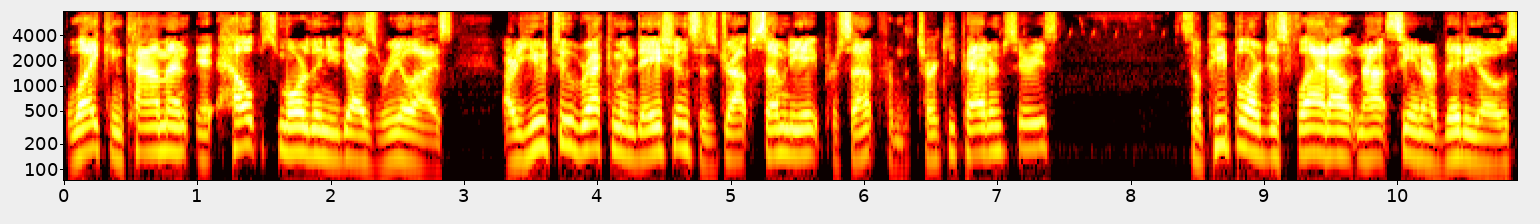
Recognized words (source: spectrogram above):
like and comment. It helps more than you guys realize. Our YouTube recommendations has dropped 78% from the turkey pattern series. So people are just flat out not seeing our videos.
